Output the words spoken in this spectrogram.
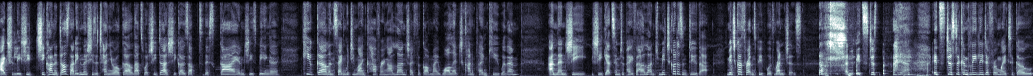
Actually, she she kind of does that, even though she's a ten year old girl. That's what she does. She goes up to this guy and she's being a cute girl and saying, "Would you mind covering our lunch? I forgot my wallet." kind of playing cute with him and then she she gets him to pay for her lunch. Michiko doesn't do that. Michiko threatens people with wrenches. and it's just yeah. it's just a completely different way to go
